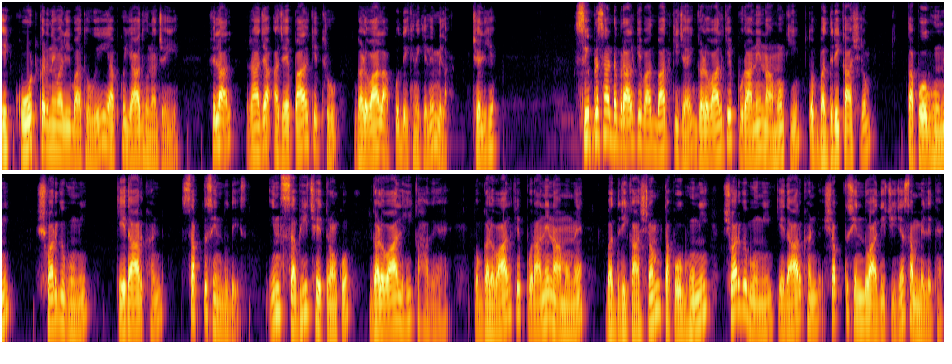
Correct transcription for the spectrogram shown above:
एक कोट करने वाली बात हो गई, ये आपको याद होना चाहिए। फ़िलहाल राजा अजयपाल के थ्रू गढ़वाल आपको देखने के लिए मिला। चलिए शिव प्रसाद डबराल के बाद बात की जाए गढ़वाल के पुराने नामों की तो बद्रिकाश्रम, तपोभूमि स्वर्ग भूमि केदारखंड सप्त सिंधु देश, इन सभी क्षेत्रों को गढ़वाल ही कहा गया है। तो गढ़वाल के पुराने नामों में बद्रिकाश्रम, तपोभूमि स्वर्ग भूमि केदारखंड सप्त सिंधु आदि चीज़ें सम्मिलित हैं।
